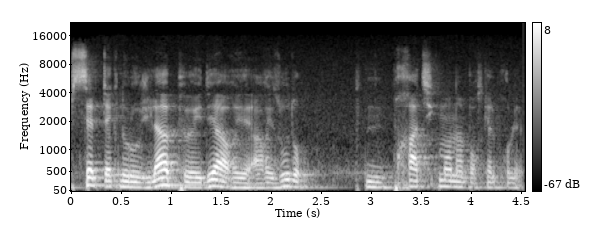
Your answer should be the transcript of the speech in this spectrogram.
cette technologie-là peut aider à, ré- à résoudre pratiquement n'importe quel problème.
